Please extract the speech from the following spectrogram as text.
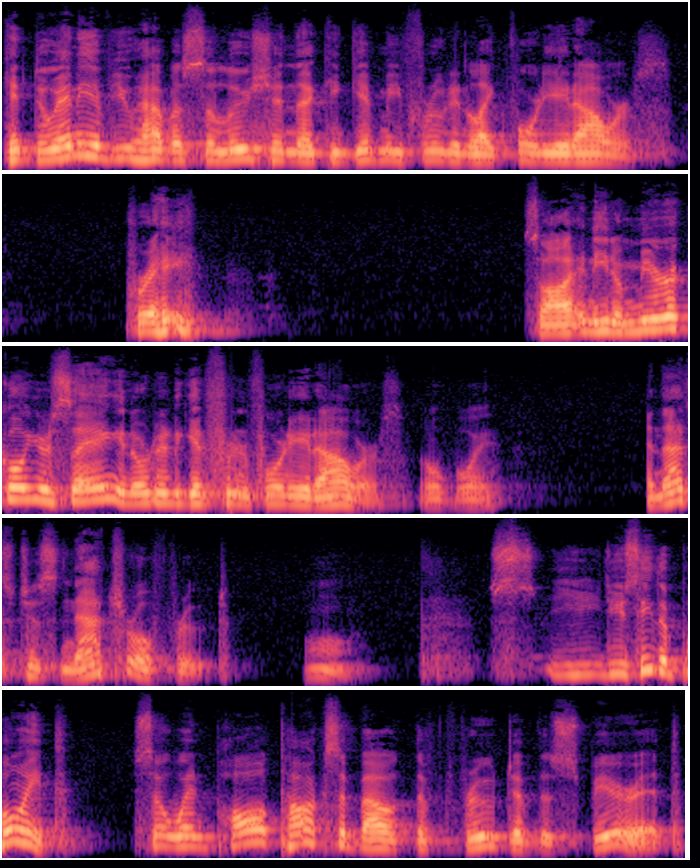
Can, do any of you have a solution that can give me fruit in like 48 hours? Pray. So I need a miracle, you're saying, in order to get fruit in 48 hours. Oh boy. And that's just natural fruit. Hmm. Do you see the point? So when Paul talks about the fruit of the Spirit,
